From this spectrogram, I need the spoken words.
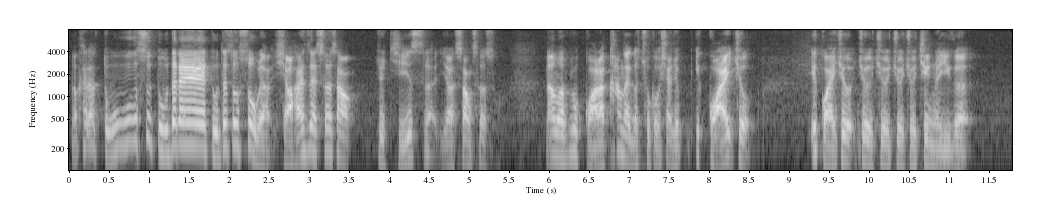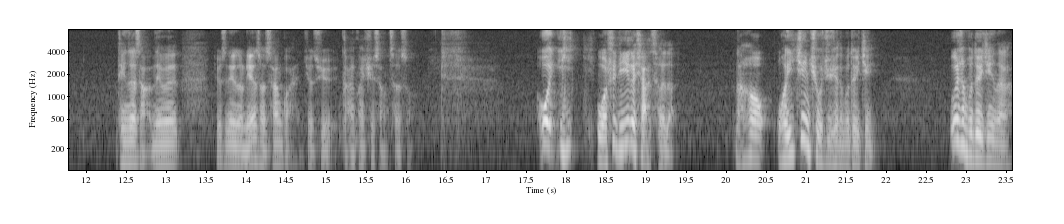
那开到堵是堵的嘞，堵的都受不了，小孩子在车上就急死了，要上厕所。那么不管了，看到一个出口下去一拐就一拐就就就就就进了一个停车场，那边。就是那种连锁餐馆，就去赶快去上厕所。我一我是第一个下车的，然后我一进去我就觉得不对劲。为什么不对劲呢？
